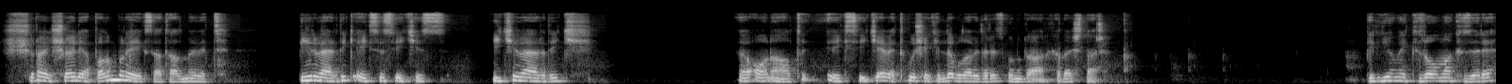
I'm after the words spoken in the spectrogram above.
Şurayı şöyle yapalım. Buraya eksi atalım. Evet. 1 verdik. Eksi 8. 2 verdik. 16. Eksi 2. Evet bu şekilde bulabiliriz bunu da arkadaşlar. Bir geometriz olmak üzere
